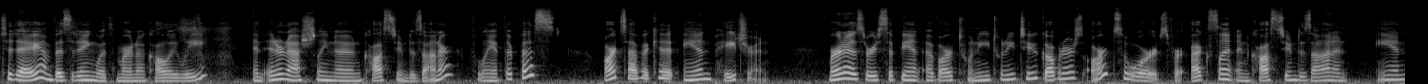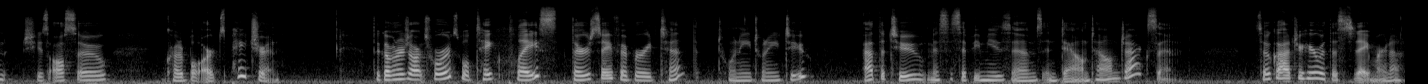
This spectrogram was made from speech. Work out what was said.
Today I'm visiting with Myrna Colley Lee, an internationally known costume designer, philanthropist, arts advocate, and patron. Myrna is a recipient of our 2022 Governor's Arts Awards for excellent in costume design, and, and she is also incredible arts patron. The Governor's Arts Awards will take place Thursday, February 10th, 2022, at the two Mississippi Museums in downtown Jackson. So glad you're here with us today, Myrna.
